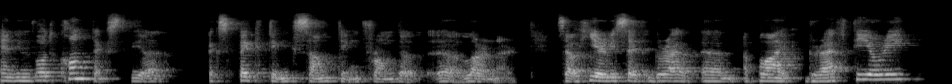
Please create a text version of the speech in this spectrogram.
and in what context we are expecting something from the uh, learner. So here we said gra um, apply graph theory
